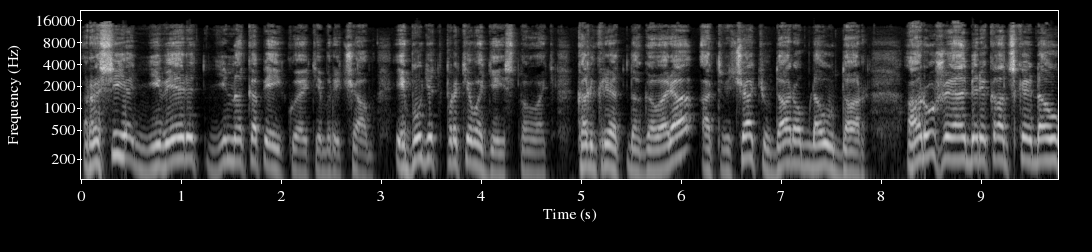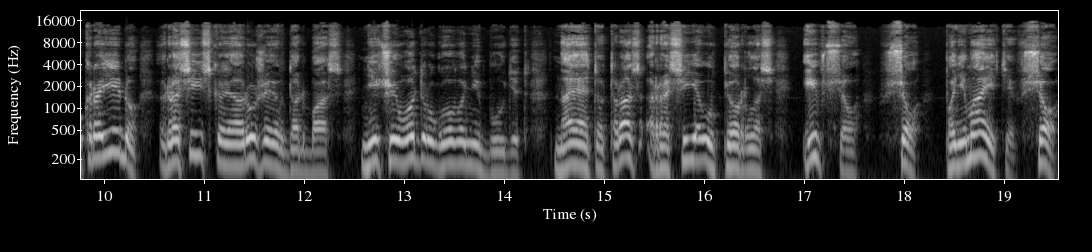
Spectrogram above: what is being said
Россия не верит ни на копейку этим речам и будет противодействовать. Конкретно говоря, отвечать ударом на удар. Оружие американское на Украину, российское оружие в Донбасс. Ничего другого не будет. На этот раз Россия уперлась. И все, все. Понимаете? Все.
